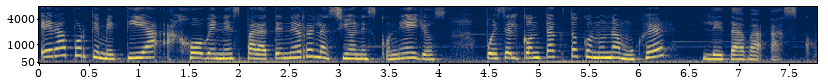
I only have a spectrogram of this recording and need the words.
era porque metía a jóvenes para tener relaciones con ellos, pues el contacto con una mujer le daba asco.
